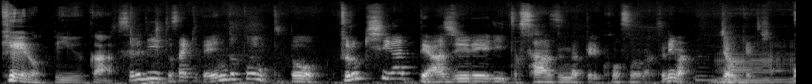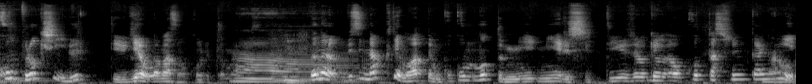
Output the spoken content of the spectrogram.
経路っていうか、それで言うとさっき言ったエンドポイントとプロキシがあって Azure AD と SARS になってる構想なんですよね、今、条件として。あーここプロキシいるっていう議論がまず起こると思います。あなんなら別になくてもあってもここもっと見見えるしっていう状況が起こった瞬間に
